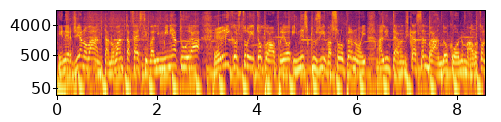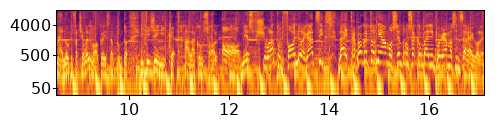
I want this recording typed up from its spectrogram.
Energia 90, 90 Festival in miniatura, ricostruito proprio in esclusiva solo per noi all'interno di Castelbrando con Mauro Tonello che faceva il vocalist, appunto il DJ Nick alla console. Oh, mi è scivolato un foglio, ragazzi. Dai, tra poco torniamo. Sempre un sacco belli il programma senza regole.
